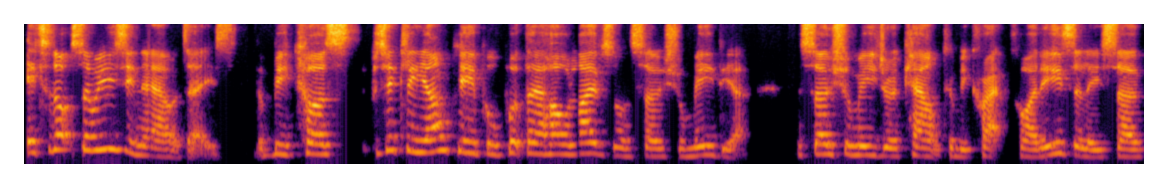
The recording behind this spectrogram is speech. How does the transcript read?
It's not so easy nowadays because particularly young people put their whole lives on social media. The social media account can be cracked quite easily. So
